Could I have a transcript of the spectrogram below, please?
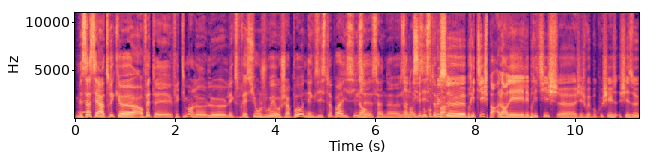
mais ça, c'est un truc. euh, en fait, effectivement, le- le- l'expression jouer au chapeau n'existe pas ici. Non. Ça ne, non, non, c'est beaucoup plus pas. british. Par... Alors, les, les British, j'ai joué beaucoup chez, chez eux.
